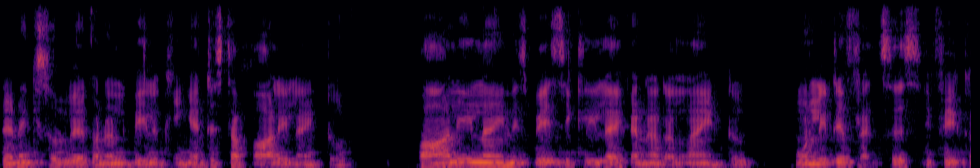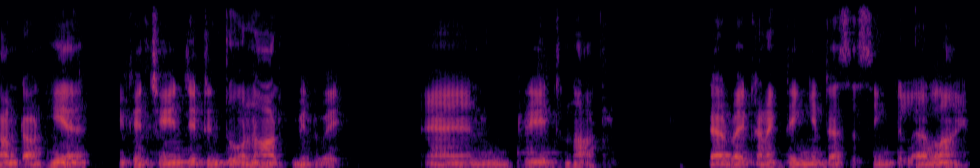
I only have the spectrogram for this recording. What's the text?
The next tool we're going to be looking at is the polyline tool. Polyline is basically like another line tool only difference is if you come down here you can change it into an arc midway and create an arc thereby connecting it as a singular line.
